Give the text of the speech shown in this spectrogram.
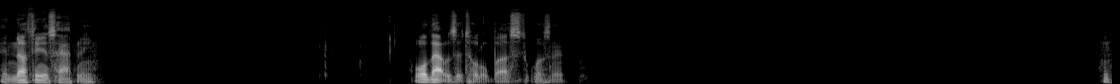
And nothing is happening. Well, that was a total bust, wasn't it?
